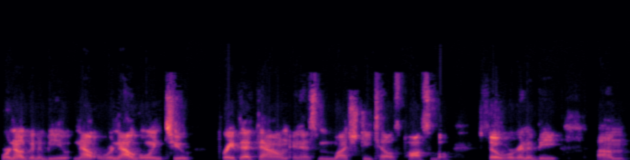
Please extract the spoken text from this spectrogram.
we're now going to be now we're now going to break that down in as much detail as possible so we're going to be um,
